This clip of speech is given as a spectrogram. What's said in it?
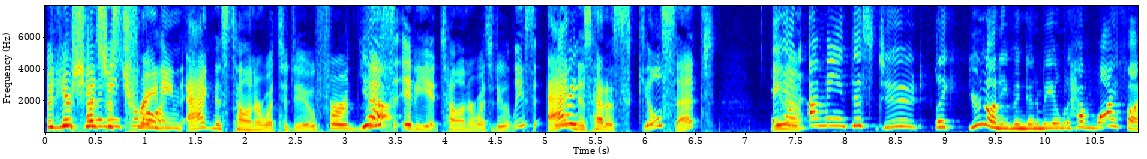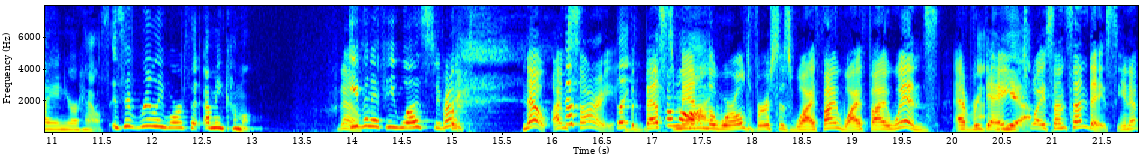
but here And- she is I mean, just come on. trading Agnes telling her what to do for Yeah. this idiot telling her what to do. At least Agnes had a skill set. And know? I mean, this dude, like, you're not even going to be able to have Wi-Fi in your house. Is it really worth it? I mean, come on. No. Even if he was super, Right. No, I'm sorry. Like, the best man in the world versus Wi-Fi. Wi-Fi wins every day, yeah. twice on Sundays. You know.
